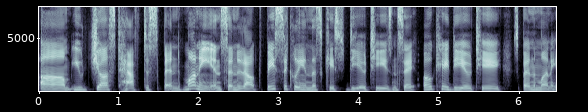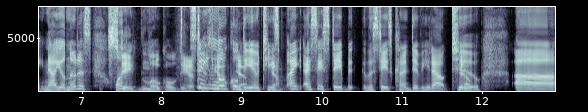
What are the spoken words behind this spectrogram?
Um, you just have to spend money and send it out, basically in this case, to DOTs, and say, "Okay, DOT, spend the money." Now you'll notice one- State and local DOTs. State and yeah, local yeah, DOTs. yeah. I, I say state, but the states kind of divvy it out too. Uh,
